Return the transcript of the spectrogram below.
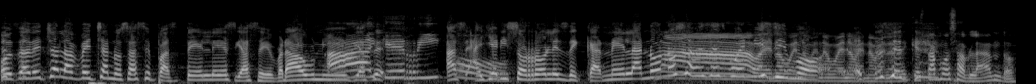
O sea, de hecho a la fecha nos hace pasteles y hace brownies. ¡Ay, y hace, qué rico! ayer hizo roles de canela. No, no, sabes, es ah, buenísimo. Bueno, bueno, bueno, bueno, ¿de qué estamos hablando?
